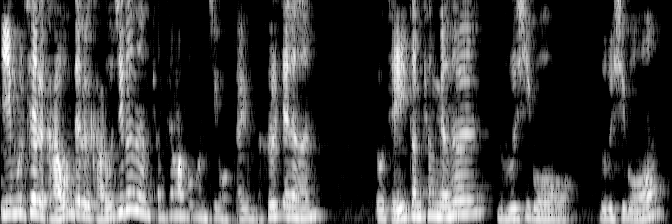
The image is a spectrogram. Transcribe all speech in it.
이 물체를 가운데를 가로지르는 평평한 부분은 지금 없다 이겁니다. 그럴 때는 또 데이터 평면을 누르시고 누르시고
